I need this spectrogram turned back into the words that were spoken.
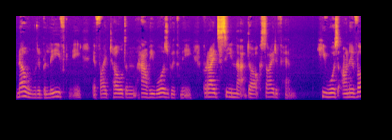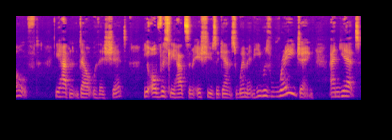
No one would have believed me if I'd told him how he was with me, but I'd seen that dark side of him. He was unevolved. He hadn't dealt with his shit. He obviously had some issues against women. He was raging. And yet,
